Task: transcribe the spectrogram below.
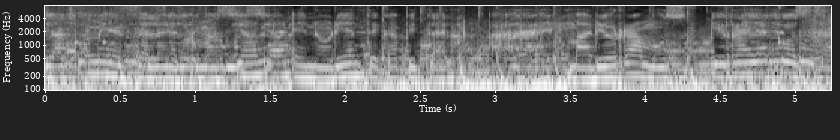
Ya comienza la información en Oriente Capital. Mario Ramos y Raya Costa.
